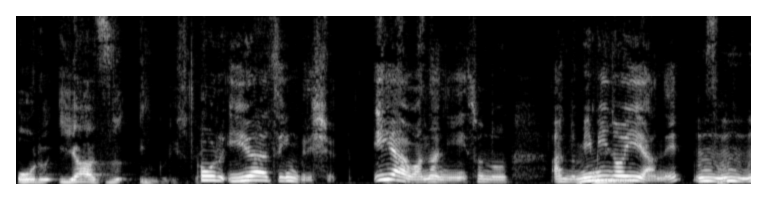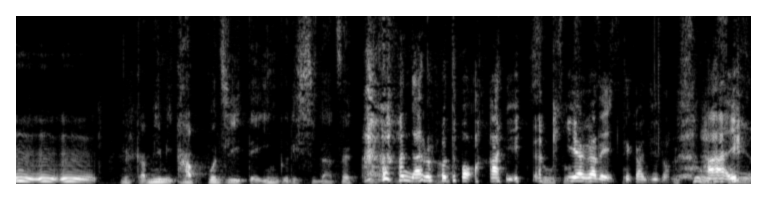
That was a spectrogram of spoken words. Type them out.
All Ears Eng lish。All Ears English。Ear は何？その、あの、耳のイヤーね。うんうんうんうんうん。なんか耳かっぽじいて English だぜって。あ なるほど。はい。そうそうそう聞きやがれって感じの。そうそうはい。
